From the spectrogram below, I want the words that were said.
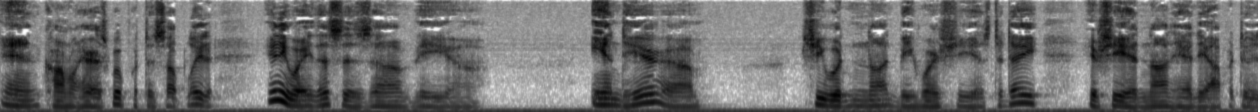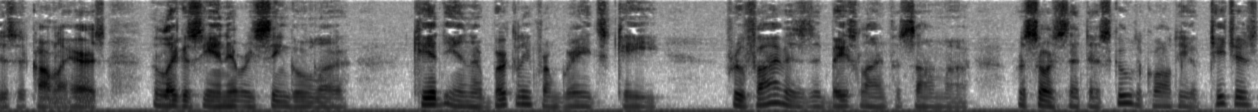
and Kamala Harris. We'll put this up later. Anyway, this is uh, the uh, end here. Um, she would not be where she is today if she had not had the opportunity. This is Kamala Harris the legacy in every single uh, kid in uh, Berkeley from grades K through 5 is the baseline for some uh, resources at their school, the quality of teachers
